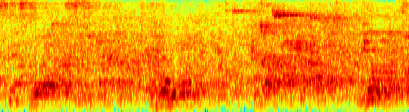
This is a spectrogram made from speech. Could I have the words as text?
six one, number one, Lewis.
